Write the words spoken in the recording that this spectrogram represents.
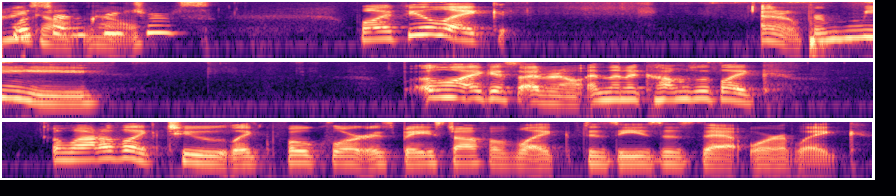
I with don't certain know. creatures? Well, I feel like I don't know. For me, well, I guess I don't know. And then it comes with like a lot of like too like folklore is based off of like diseases that were like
